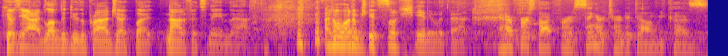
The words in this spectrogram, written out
he goes, yeah, I'd love to do the project, but not if it's named that. I don't want to be associated with that. And our first thought for a singer turned it down because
